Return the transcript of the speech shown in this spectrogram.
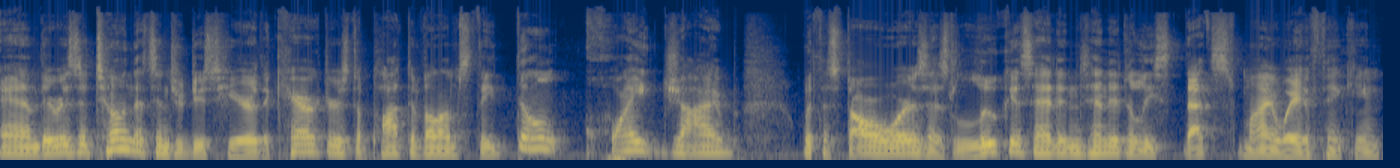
And there is a tone that's introduced here. The characters, the plot develops, they don't quite jibe with the Star Wars as Lucas had intended. At least that's my way of thinking.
